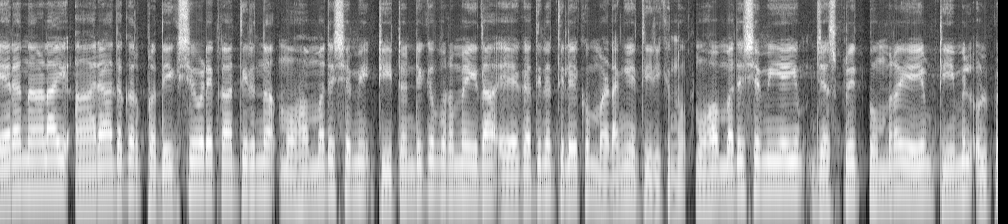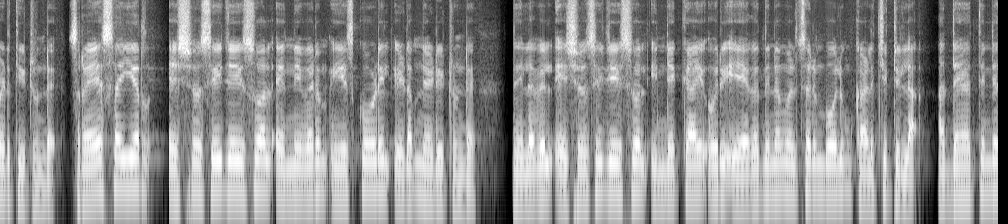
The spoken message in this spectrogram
ഏറെ നാളായി ആരാധകർ പ്രതീക്ഷയോടെ കാത്തിരുന്ന മുഹമ്മദ് ഷമി ടി ട്വന്റിക്ക് പുറമെ ഇതാ ഏകദിനത്തിലേക്കും മടങ്ങിയെത്തിയിരിക്കുന്നു. മുഹമ്മദ് ഷമിയെയും ജസ്പ്രീത് ബുംറയെയും ടീമിൽ ഉൾപ്പെടുത്തിയിട്ടുണ്ട്. ശ്രേയസ് അയ്യർ യശസ്വി ജയ്സ്വാൾ എന്നിവരും ഈ സ്ക്വാഡിൽ ഇടം നേടിയിട്ടുണ്ട്. നിലവിൽ യശസ്വി ജയ്സ്വാൾ ഇന്ത്യക്കായി ഒരു ഏകദിന മത്സരം പോലും കളിച്ചിട്ടില്ല. അദ്ദേഹത്തിന്റെ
